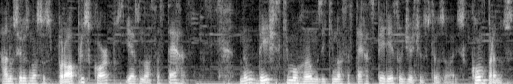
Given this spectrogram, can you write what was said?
a não ser os nossos próprios corpos e as nossas terras. Não deixes que morramos e que nossas terras pereçam diante dos teus olhos. Compra-nos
